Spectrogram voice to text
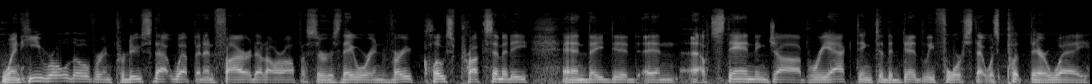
When he rolled over and produced that weapon and fired at our officers, they were in very close proximity and they did an outstanding job reacting to the deadly force that was put their way.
